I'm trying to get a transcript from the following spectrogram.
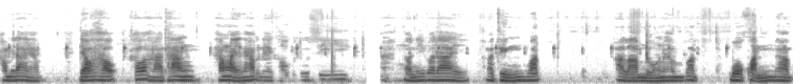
เข้าไม่ได้ครับ เดี๋ยวเขาเขาหาทางทางใหม่นะครับคนให้เข้าประตูสี่ตอนนี้ก็ได้มาถึงวัดอารามหลวงนะครับ วัดโบวขวัญนะครับ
